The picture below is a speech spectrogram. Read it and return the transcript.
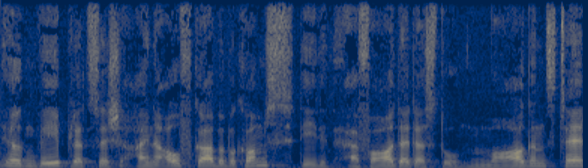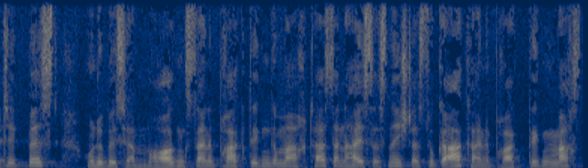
irgendwie plötzlich eine Aufgabe bekommst, die erfordert, dass du morgens tätig bist und du bisher morgens deine Praktiken gemacht hast, dann heißt das nicht, dass du gar keine Praktiken machst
